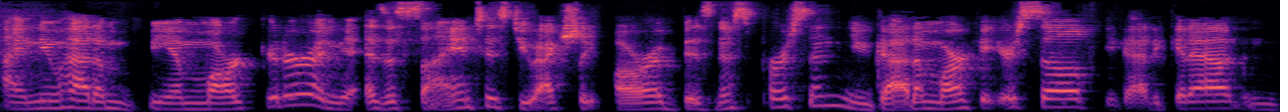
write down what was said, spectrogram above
i knew how to be a marketer and as a scientist you actually are a business person you got to market yourself you got to get out and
